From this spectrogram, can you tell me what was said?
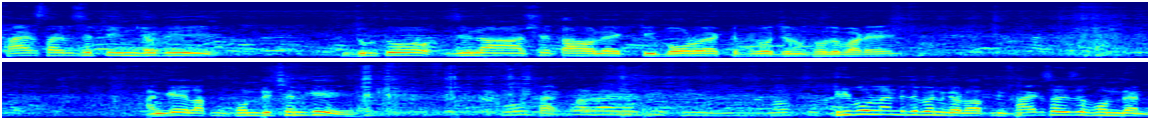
ফায়ার সার্ভিসের টিম যদি দ্রুত যদি না আসে, তাহলে একটি বড় একটা বিপজ্জনক হতে পারে। আঙ্কেল, আপনি ফোন দিচ্ছেন কি? ট্রিপল নাইনে দেবেন কেন? আপনি ফায়ার সার্ভিসে ফোন দেন।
